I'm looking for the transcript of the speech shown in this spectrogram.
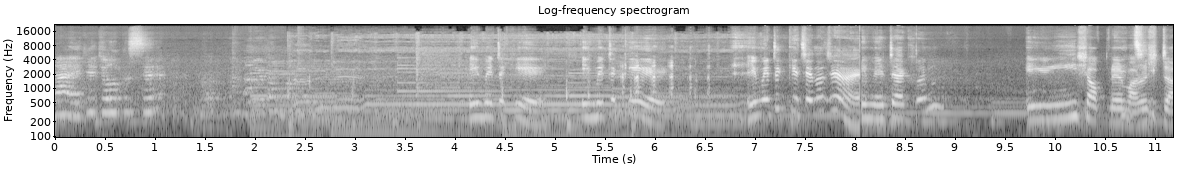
না এই চলতেছে। এই মেয়েটা কে? এই মেয়েটা কে? এই মেয়েটা কে চেনা যায়? এই মেয়েটা এখন এই স্বপ্নের মানুষটা।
